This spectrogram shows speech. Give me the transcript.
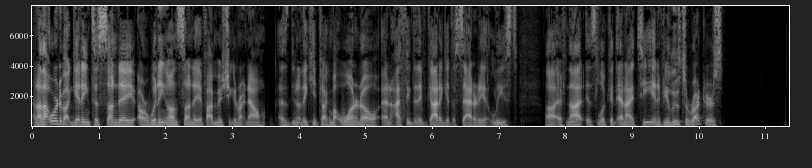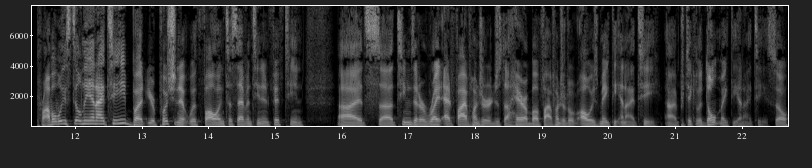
And I'm not worried about getting to Sunday or winning on Sunday if I'm Michigan right now. As you know, they keep talking about one and zero, and I think that they've got to get to Saturday at least. Uh, if not, it's look at NIT, and if you lose to Rutgers, probably still in the NIT, but you're pushing it with falling to 17 and 15. Uh, it's uh, teams that are right at 500 or just a hair above 500 don't always make the NIT. Uh, in particular, don't make the NIT. So,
